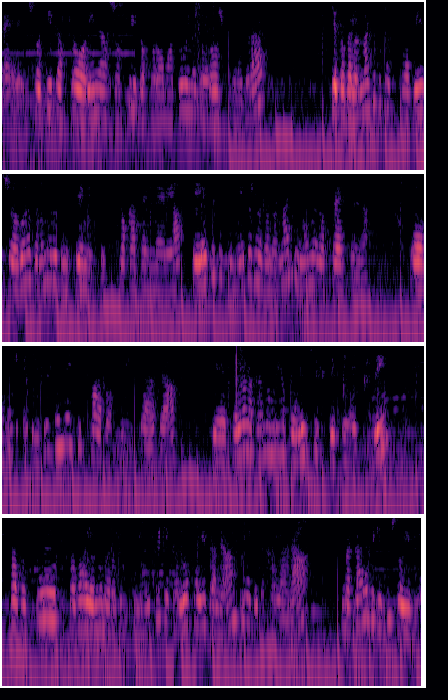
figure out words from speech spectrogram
Ε, στο κίκ αυτό είναι ασορτή το χρώμα του, είναι το ροζ πούδρας. Και το βελονάκι που θα χρησιμοποιήσω εγώ είναι το νούμερο 3,5. Το κατενέλα πλέκεται συνήθως με βελονάκι νούμερο 4. Όμως, επειδή δεν έχει πάτο αυτή η τσάντα και θέλω να κάνω μια πολύ σφιχτή πλέξη, θα σας πω ότι θα βάλω νούμερο 3,5 και καλό θα ήταν αν πλέκετε χαλαρά να κάνετε και εσείς το ίδιο,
